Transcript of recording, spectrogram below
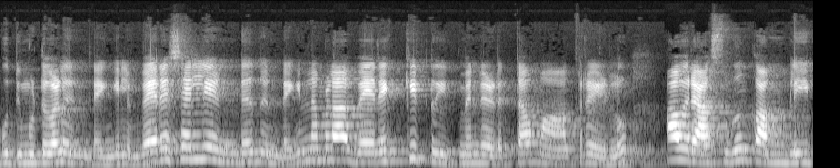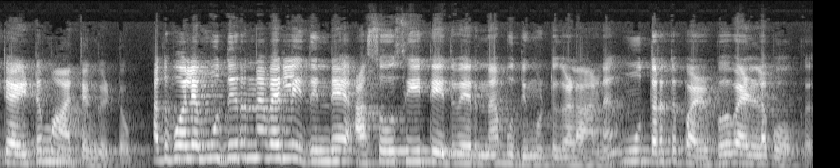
ബുദ്ധിമുട്ടുകൾ ഉണ്ടെങ്കിലും വേറെ വിരശല്യം ഉണ്ടെന്നുണ്ടെങ്കിൽ നമ്മൾ ആ വിരയ്ക്ക് ട്രീറ്റ്മെന്റ് എടുത്താൽ മാത്രമേ ഉള്ളൂ. ആ ഒരു അസുഖം കംപ്ലീറ്റ് ആയിട്ട് മാറ്റം കിട്ടും. അതുപോലെ മുതിർന്നവരിൽ ഇതിന്റെ അസോസിയേറ്റ് ചെയ്ത് വരുന്ന ബുദ്ധിമുട്ടുകളാണ്. മൂത്രത്ത് പഴുപ്പ് വെള്ളപോക്ക്.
